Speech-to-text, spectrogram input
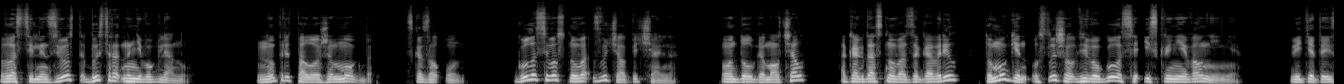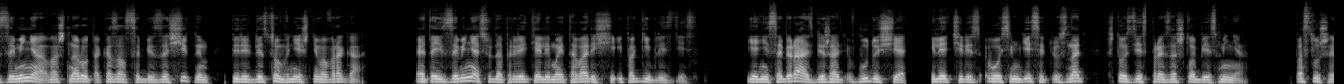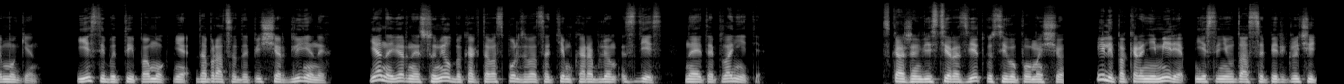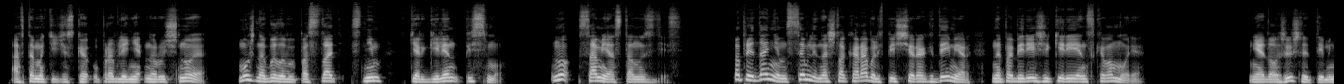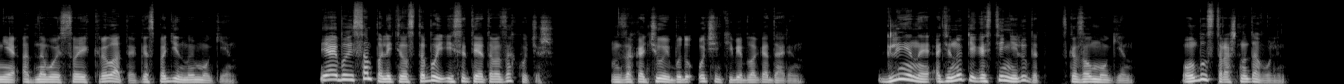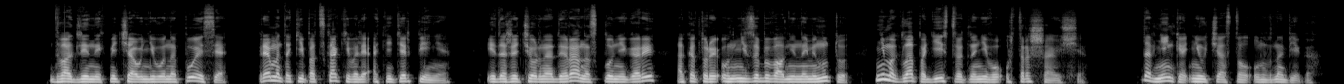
Властелин звезд быстро на него глянул. «Ну, предположим, мог бы», — сказал он. Голос его снова звучал печально. Он долго молчал, а когда снова заговорил, то Мугин услышал в его голосе искреннее волнение. «Ведь это из-за меня ваш народ оказался беззащитным перед лицом внешнего врага. Это из-за меня сюда прилетели мои товарищи и погибли здесь. Я не собираюсь бежать в будущее и лет через 8-10 узнать, что здесь произошло без меня. Послушай, Муген, если бы ты помог мне добраться до пещер глиняных, я, наверное, сумел бы как-то воспользоваться тем кораблем здесь, на этой планете. Скажем, вести разведку с его помощью, или, по крайней мере, если не удастся переключить автоматическое управление на ручное, можно было бы послать с ним в Кергелен письмо. Но сам я останусь здесь. По преданиям, Сэмли нашла корабль в пещерах Демиар на побережье Кириенского моря. Не одолжишь ли ты мне одного из своих крылатых, господин мой Могиен? Я бы и сам полетел с тобой, если ты этого захочешь. Захочу и буду очень тебе благодарен. Глиняные одинокие гостей не любят, сказал Могиен. Он был страшно доволен. Два длинных меча у него на поясе прямо-таки подскакивали от нетерпения, и даже черная дыра на склоне горы, о которой он не забывал ни на минуту, не могла подействовать на него устрашающе. Давненько не участвовал он в набегах.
